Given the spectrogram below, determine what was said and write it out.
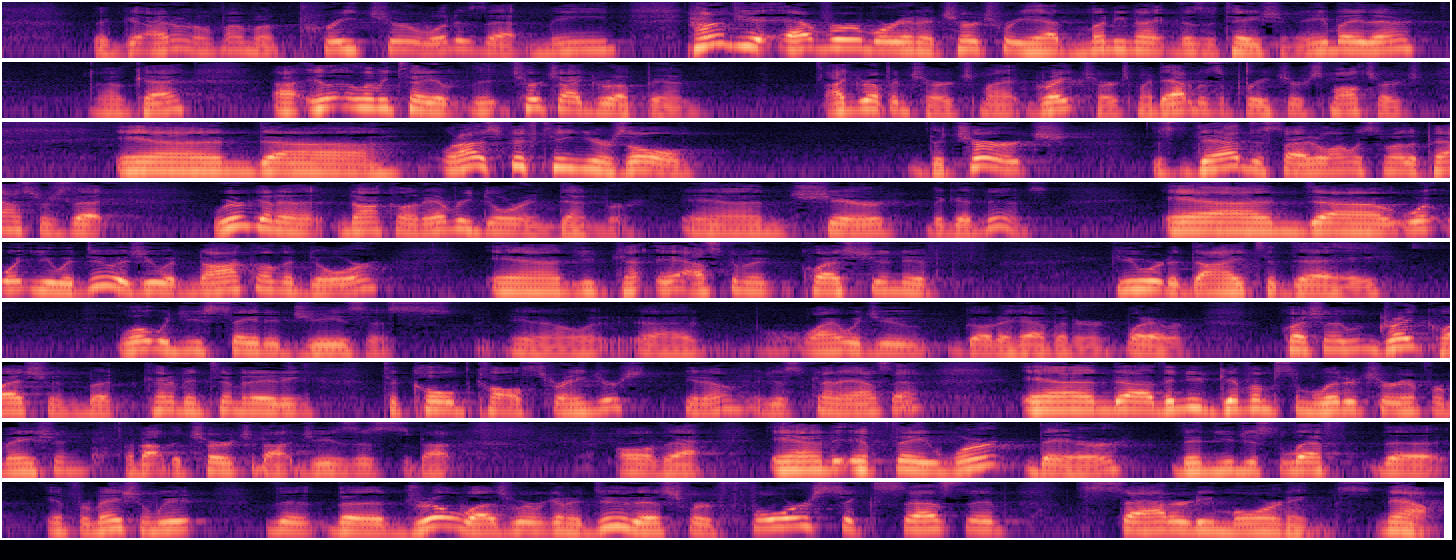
The, I don't know if I'm a preacher. What does that mean? How many of you ever were in a church where you had Monday night visitation? Anybody there? Okay. Uh, let me tell you, the church I grew up in, I grew up in church, my great church. My dad was a preacher, small church. And uh, when I was 15 years old, the church, this dad decided, along with some other pastors, that we're going to knock on every door in Denver and share the good news. And uh, what, what you would do is you would knock on the door and you'd ask them a question if, if you were to die today, what would you say to Jesus? You know, uh, why would you go to heaven or whatever? Question, great question, but kind of intimidating to cold call strangers, you know, and just kind of ask that. And uh, then you'd give them some literature information about the church, about Jesus, about all of that. And if they weren't there, then you just left the information. We, the, the drill was we were going to do this for four successive Saturday mornings. Now,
